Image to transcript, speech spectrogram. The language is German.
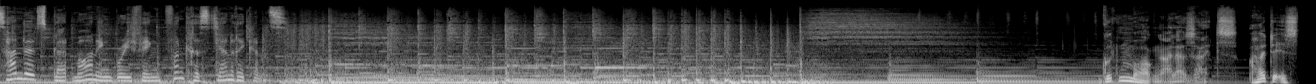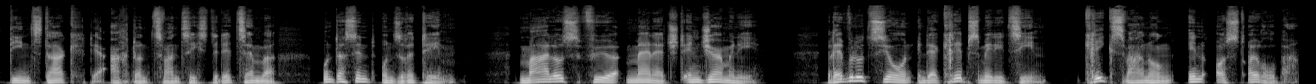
Das Handelsblatt Morning Briefing von Christian Rickens. Guten Morgen allerseits. Heute ist Dienstag, der 28. Dezember, und das sind unsere Themen. Malus für Managed in Germany. Revolution in der Krebsmedizin. Kriegswarnung in Osteuropa.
